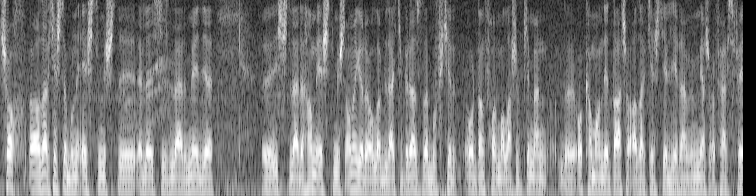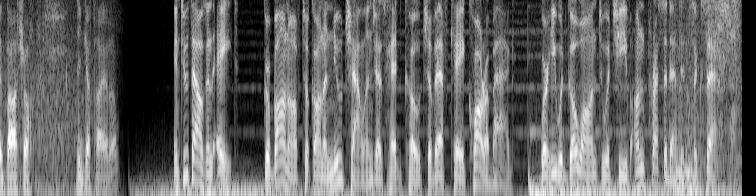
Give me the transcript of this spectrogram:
çox azarkeş də bunu eşitmişdi. Elə sizlər, media e, işçiləri hamı eşitmişdi. Ona görə ola bilər ki, biraz da bu fikir oradan formalaşıb ki, mən e, o komandaya daha çox azarkeşlik eləyirəm, ümumiyyətlə o fəlsəfəyə daha çox diqqət ayırıram. In 2008, Gurbanov took on a new challenge as head coach of FK Qarabag, where he would go on to achieve unprecedented success.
